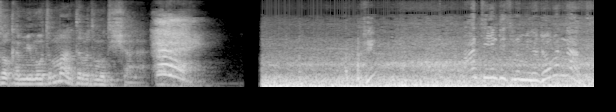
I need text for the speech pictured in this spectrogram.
ሰው ከሚሞትማ አንተ ብትሞት ይሻላል። አንተ እንዴት ነው የሚነዳው? በእናትህ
